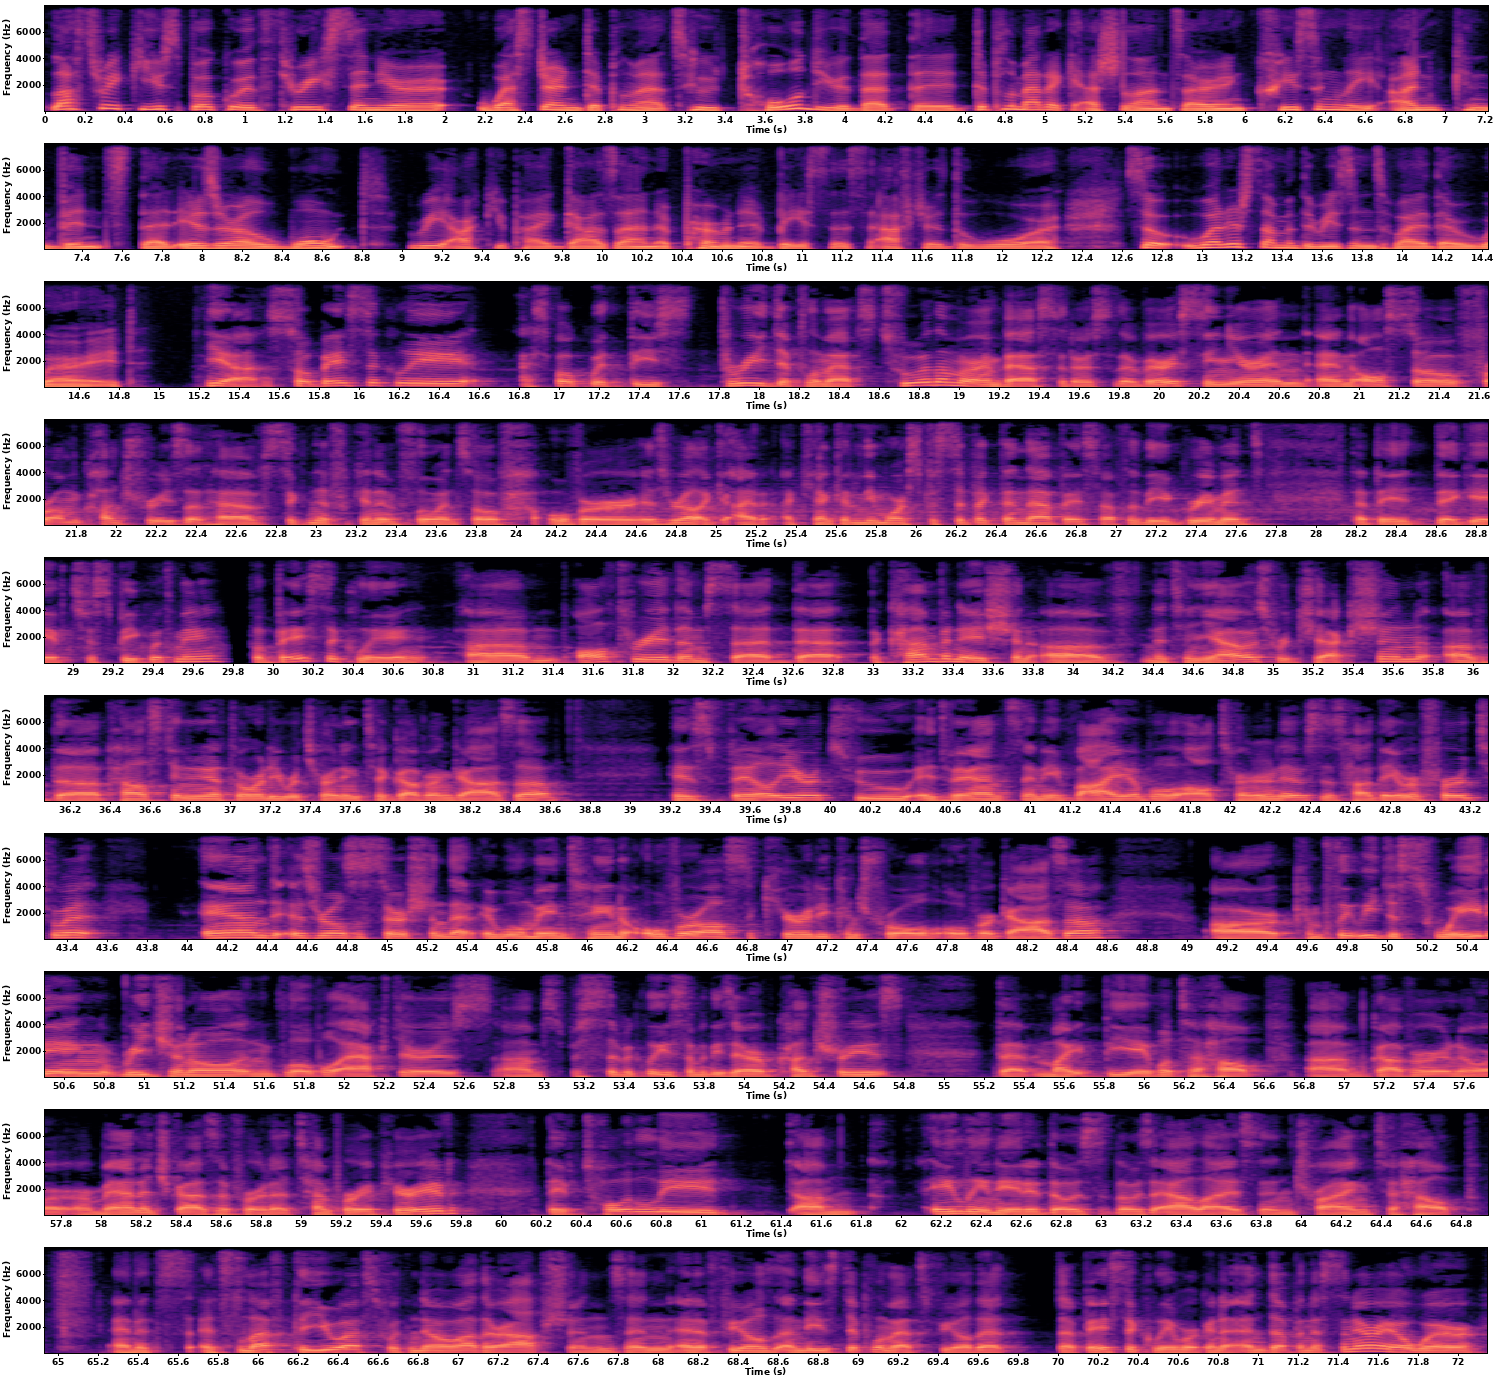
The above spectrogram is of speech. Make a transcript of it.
Last week, you spoke with three senior Western diplomats who told you that the diplomatic echelons are increasingly unconvinced that Israel won't reoccupy Gaza on a permanent basis after the war. So, what are some of the reasons why they're worried? Yeah, so basically, I spoke with these three diplomats. Two of them are ambassadors, so they're very senior and, and also from countries that have significant influence over, over Israel. Like, I, I can't get any more specific than that based off of the agreement that they, they gave to speak with me. But basically, um, all three of them said that the combination of Netanyahu's rejection of the Palestinian Authority returning to govern Gaza, his failure to advance any viable alternatives, is how they referred to it, and Israel's assertion that it will maintain overall security control over Gaza are completely dissuading regional and global actors, um, specifically some of these Arab countries, that might be able to help um, govern or, or, manage Gaza for a temporary period, they've totally um, alienated those those allies in trying to help, and it's it's left the U.S. with no other options, and, and it feels and these diplomats feel that that basically we're going to end up in a scenario where,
